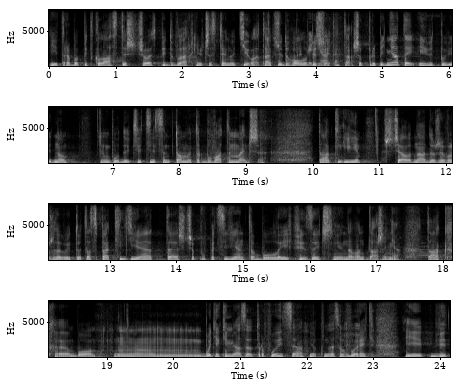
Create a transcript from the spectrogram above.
і треба підкласти щось під верхню частину тіла, так, Щоб під голову підшити. Так, щоб припідняти, і відповідно будуть ці симптоми турбувати менше. Так, і ще одна дуже важливий тут аспект є те, щоб у пацієнта були фізичні навантаження. Так, е, бо будь-які м'язи атрофуються, як в нас говорять, і від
